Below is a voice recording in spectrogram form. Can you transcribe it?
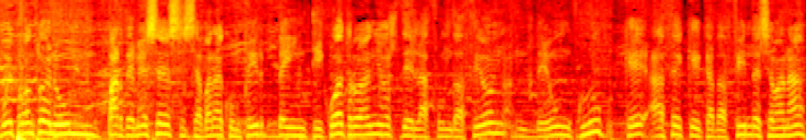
Muy pronto, en un par de meses, se van a cumplir 24 años de la fundación de un club que hace que cada fin de semana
